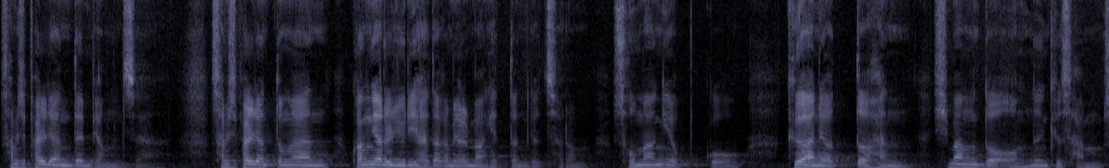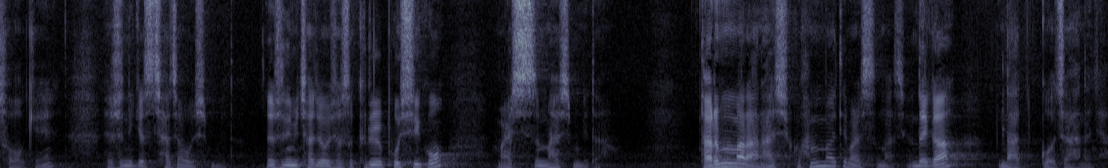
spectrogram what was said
38년 된 병자, 38년 동안 광야를 유리하다가 멸망했던 것처럼 소망이 없고 그 안에 어떠한 희망도 없는 그 삶 속에 예수님께서 찾아오십니다. 예수님이 찾아오셔서 그를 보시고 말씀하십니다. 다른 말 안 하시고 한마디 말씀하세요. 내가 낫고자 하느냐.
